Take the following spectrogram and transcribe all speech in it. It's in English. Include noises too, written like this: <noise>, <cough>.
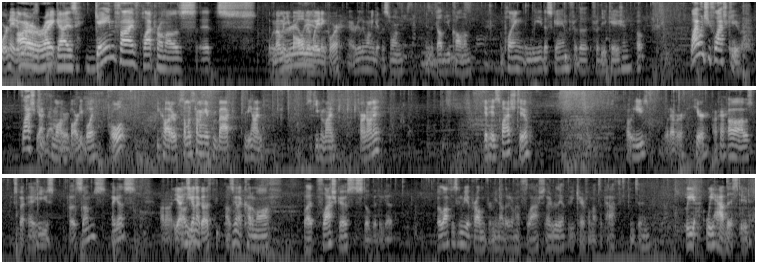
coordinated we are. as All right, guys. Game five plat promos. It's The moment you've all been waiting for. I really want to get this one in the W column. I'm playing Lee this game for the for the occasion. Oh, why wouldn't you flash Q? Flash Q Yeah, that come on, word. Barty boy. Oh, he caught her. Someone's coming in from back, from behind. Just keep in mind. Turn on it. Get his flash too. Oh, he used whatever. Here, okay. Oh, I was expect. Hey, he used both sums, I guess. I don't know. Yeah, I was he gonna used both. I was gonna cut him off, but Flash Ghost is still good to get. Olaf is gonna be a problem for me now that I don't have Flash, so I really have to be careful not to path into him. We we have this, dude.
